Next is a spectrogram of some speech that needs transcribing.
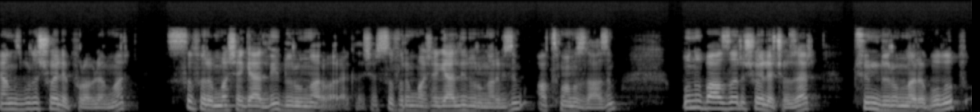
Yalnız burada şöyle bir problem var. Sıfırın başa geldiği durumlar var arkadaşlar. Sıfırın başa geldiği durumları bizim atmamız lazım. Bunu bazıları şöyle çözer. Tüm durumları bulup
